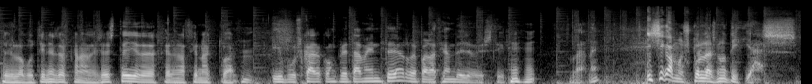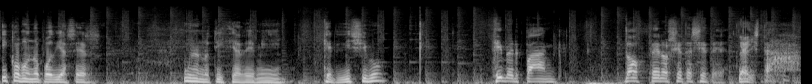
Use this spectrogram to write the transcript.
desde luego, tiene dos canales, este y el de generación actual. Y buscar concretamente reparación de joystick. Vale. Y sigamos con las noticias. Y como no podía ser una noticia de mi queridísimo Cyberpunk 2077. Ahí está.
